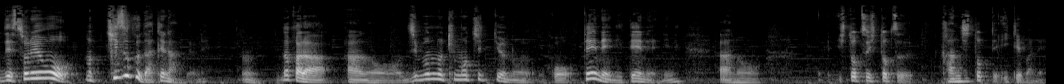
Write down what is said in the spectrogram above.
でそれを、まあ、気づくだけなんだよね、うん、だからあの自分の気持ちっていうのをこう丁寧に丁寧にねあの一つ一つ感じ取っていけばね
